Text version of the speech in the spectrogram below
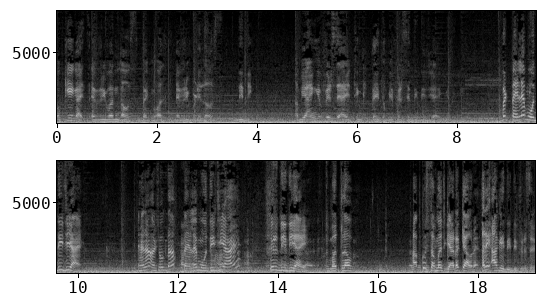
okay guys everyone loves Bengal everybody loves Didi अभी आएँगे फिर से आई थिंक कहीं तो भी फिर से दीदी जी आएँगे। बट पहले मोदी जी आए। है ना अशोक दा? पहले मोदी जी आए फिर दीदी आई तो मतलब आपको समझ गया ना क्या हो रहा है? अरे आ गई दीदी फिर से।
